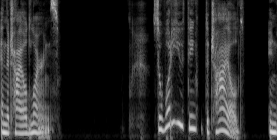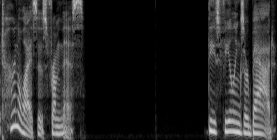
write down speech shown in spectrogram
And the child learns. So, what do you think the child internalizes from this? These feelings are bad.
